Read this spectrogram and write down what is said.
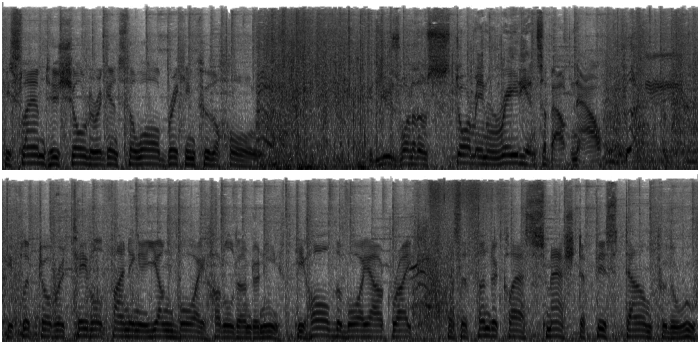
He slammed his shoulder against the wall, breaking through the hole. Could use one of those storming radiants about now. He flipped over a table, finding a young boy huddled underneath. He hauled the boy outright as the thunderclast smashed a fist down through the roof.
